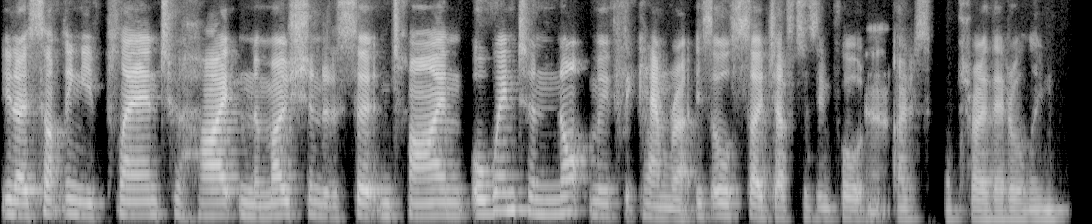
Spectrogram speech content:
you know something you've planned to heighten emotion at a certain time, or when to not move the camera is also just as important. I just want to throw that all in.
